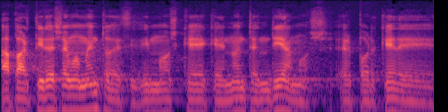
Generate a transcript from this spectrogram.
A partir de ese momento decidimos que, que no entendíamos el porqué de,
